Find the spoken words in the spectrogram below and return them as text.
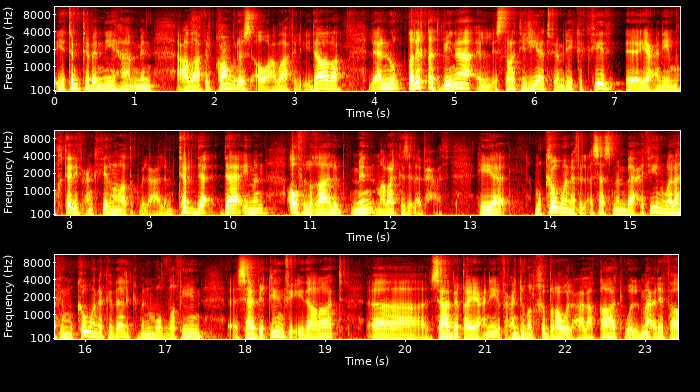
يتم تبنيها من أعضاء في الكونغرس أو أعضاء في الإدارة لأنه طريقة بناء الاستراتيجيات في أمريكا كثير آه، يعني مختلف عن كثير مناطق بالعالم تبدأ دائما أو في الغالب من مراكز الأبحاث. هي مكونة في الأساس من باحثين ولكن مكونة كذلك من موظفين آه، سابقين في إدارات سابقة يعني فعندهم الخبرة والعلاقات والمعرفة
